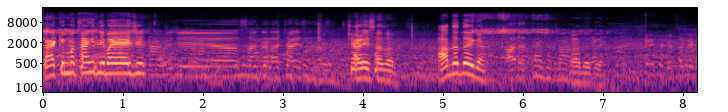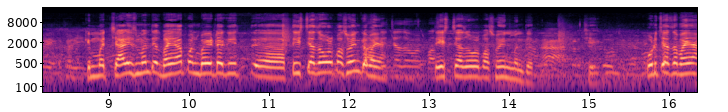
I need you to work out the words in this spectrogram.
काय किंमत सांगितली बाया याची? सांगायला चाळीस हजार. चाळीस हजार. आदत आहे का? आदत आदत आहे. किंमत चाळीस म्हणतात भाई आपण बैठकीत अं, तीसच्या जवळपास होईन का भैया? जवळपास. तीसच्या जवळपास होईन म्हणतात. ठीक. पुढच्याच भैया?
